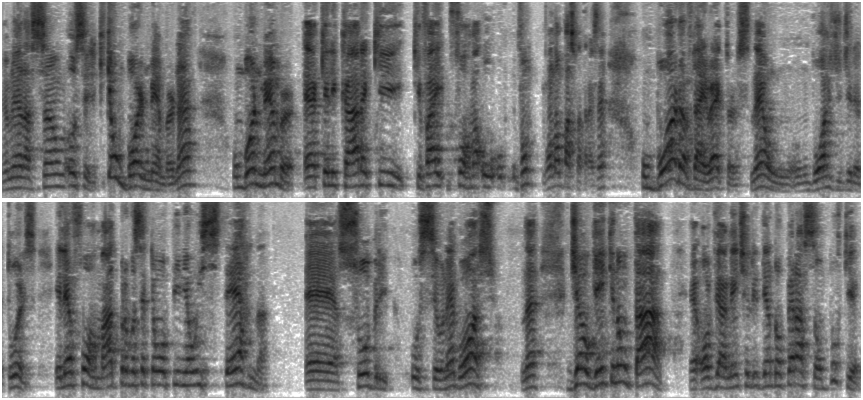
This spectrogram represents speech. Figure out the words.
remuneração, ou seja, o que é um board member, né? Um board member é aquele cara que, que vai formar. O, o, vamos, vamos dar um passo para trás, né? Um board of directors, né? Um, um board de diretores, ele é formado para você ter uma opinião externa é, sobre o seu negócio, né? De alguém que não está, é, obviamente, ali dentro da operação. Por quê?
